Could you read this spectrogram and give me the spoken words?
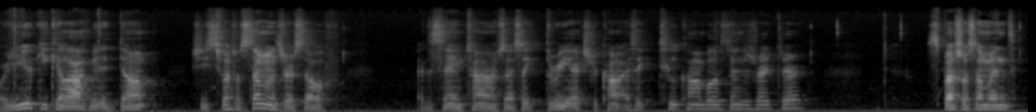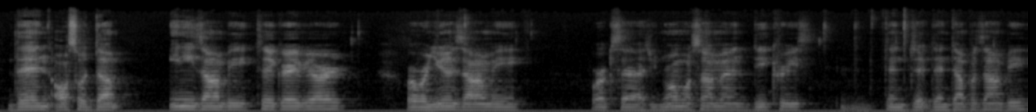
Or Yuki can allow me to dump. She special summons herself at the same time. So that's like three extra. Com- that's like two combo extenders right there. Special summoned, then also dump any zombie to the graveyard. Or where Unizombie works as you normal summon, decrease, then then dump a zombie.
